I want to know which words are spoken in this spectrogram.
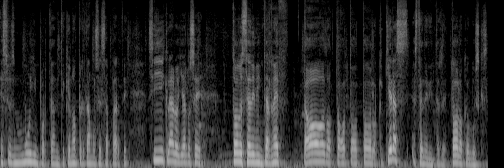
Eso es muy importante, que no perdamos esa parte. Sí, claro, ya lo sé. Todo está en internet. Todo, todo, todo, todo lo que quieras está en el internet. Todo lo que busques.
